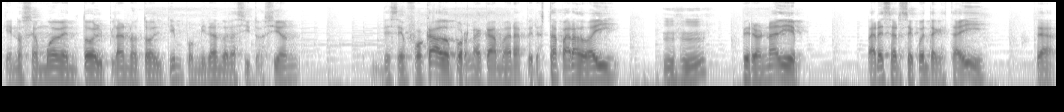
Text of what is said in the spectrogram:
que no se mueve en todo el plano todo el tiempo mirando la situación, desenfocado por la cámara, pero está parado ahí, pero nadie parece darse cuenta que está ahí. O sea,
